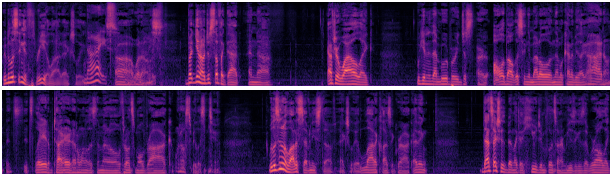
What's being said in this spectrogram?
we've been listening to three a lot actually. Nice. Uh, what else? But you know, just stuff like that. And uh, after a while, like we get into that mood where we just are all about listening to metal, and then we'll kind of be like, ah, I don't. It's it's late. I'm tired. I don't want to listen to metal. We'll throw in some old rock. What else do we listen to? We listen to a lot of '70s stuff. Actually, a lot of classic rock. I think that's actually been like a huge influence on our music. Is that we're all like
